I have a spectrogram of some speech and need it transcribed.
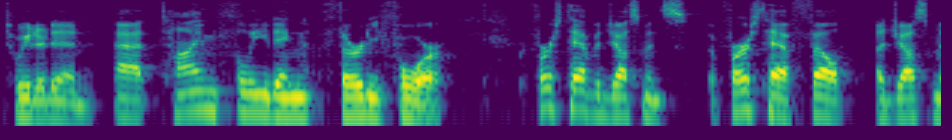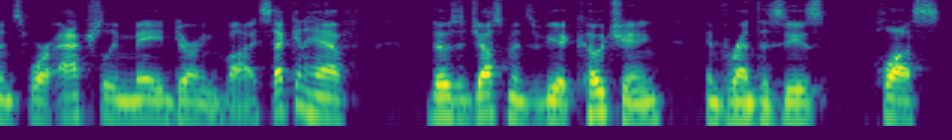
tweeted in at time fleeting 34. First half adjustments, first half felt adjustments were actually made during the bye. Second half, those adjustments via coaching, in parentheses, plus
